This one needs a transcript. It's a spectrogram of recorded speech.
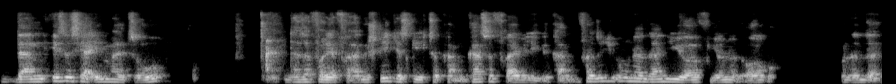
dann ist es ja eben halt so, dass er vor der Frage steht, jetzt gehe ich zur Krankenkasse, freiwillige Krankenversicherung, dann sagen die, ja, 400 Euro. Und dann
